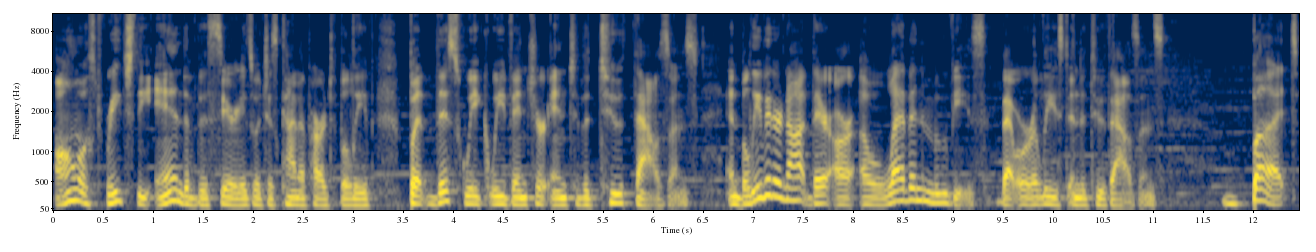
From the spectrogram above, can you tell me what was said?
almost reached the end of this series, which is kind of hard to believe. But this week, we venture into the 2000s. And believe it or not, there are 11 movies that were released in the 2000s. But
